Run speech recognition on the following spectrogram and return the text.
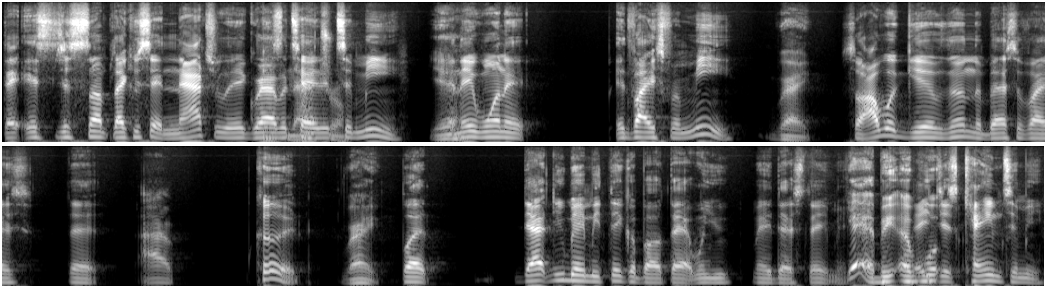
that it's just something like you said naturally it gravitated natural. to me Yeah, and they wanted advice from me. Right. So I would give them the best advice that I could. Right. But that you made me think about that when you made that statement. Yeah. Be, uh, They well, just came to me.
